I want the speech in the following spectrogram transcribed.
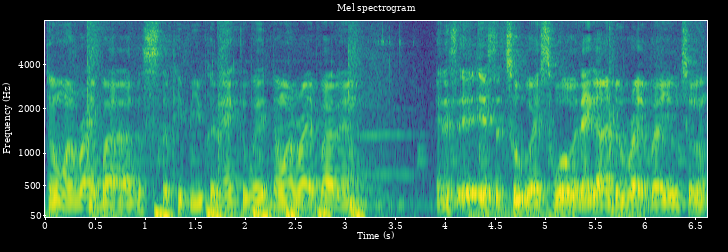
doing right by others, the people you connected with, doing right by them. And it's it's a two way sword. They gotta do right by you too.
